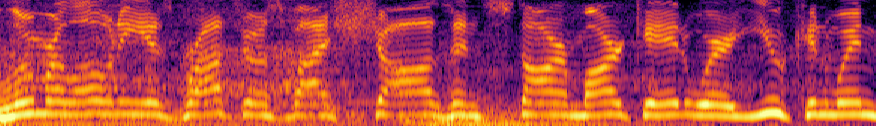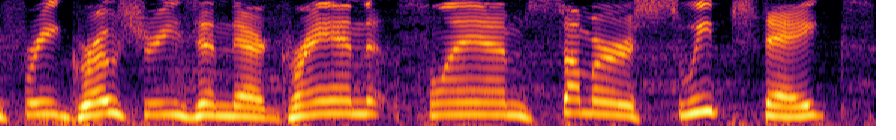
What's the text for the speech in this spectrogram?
Lou Merloni is brought to us by Shaw's and Star Market, where you can win free groceries in their Grand Slam Summer Sweepstakes.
